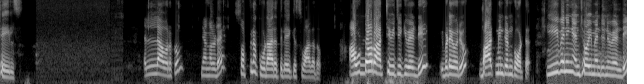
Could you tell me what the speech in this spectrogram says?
ടെയിൽസ് എല്ലാവർക്കും ഞങ്ങളുടെ സ്വപ്ന കൂടാരത്തിലേക്ക് സ്വാഗതം. ഔട്ട്ഡോർ ആക്ടിവിറ്റിക്ക് വേണ്ടി ഇവിടെ ഒരു ബാഡ്മിന്റൺ കോർട്ട് ഈവനിങ് എൻജോയ്മെന്റിന് വേണ്ടി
